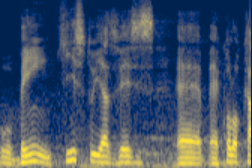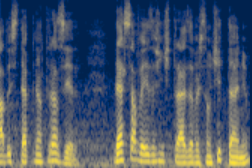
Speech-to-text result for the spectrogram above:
o bem quisto e às vezes é, é, colocado step na traseira. Dessa vez a gente traz a versão Titanium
